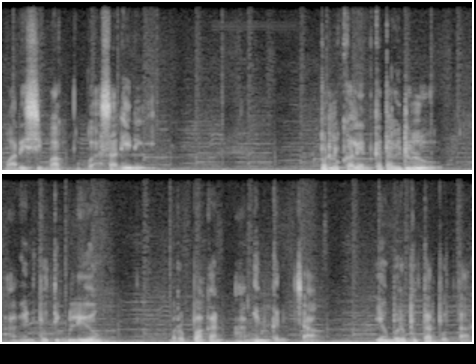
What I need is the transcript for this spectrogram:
mari simak pembahasan ini. Perlu kalian ketahui dulu, angin puting beliung merupakan angin kencang yang berputar-putar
